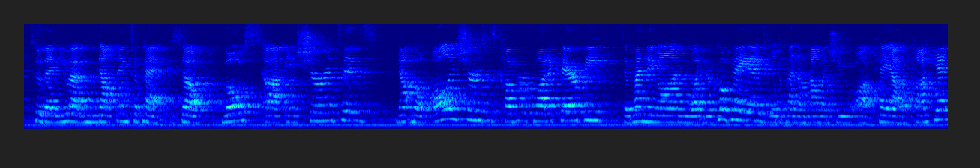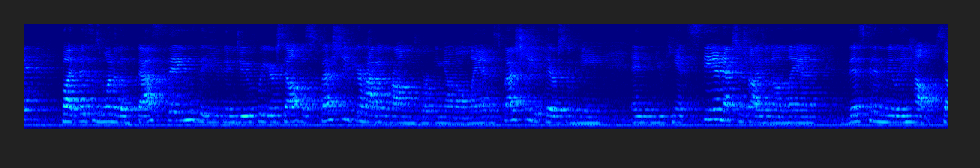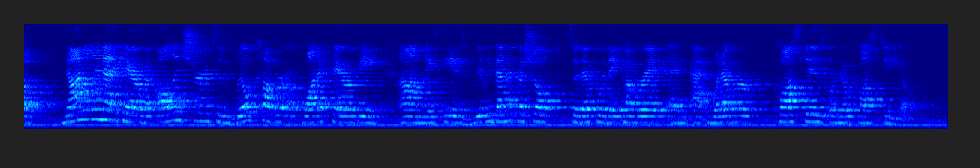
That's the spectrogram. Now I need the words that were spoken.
So then you have nothing to pay. So most uh, insurances, not most, all insurances cover aquatic therapy. Depending on what your copay is, will depend on how much you uh, pay out of pocket. But this is one of the best things that you can do for yourself, especially if you're having problems working out on land, especially if there's some pain and you can't stand exercising on land. This can really help. So not only Medicare, but all insurances will cover aquatic therapy. Um, they see it as really beneficial, so therefore they cover it and at whatever cost is or no cost to you.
